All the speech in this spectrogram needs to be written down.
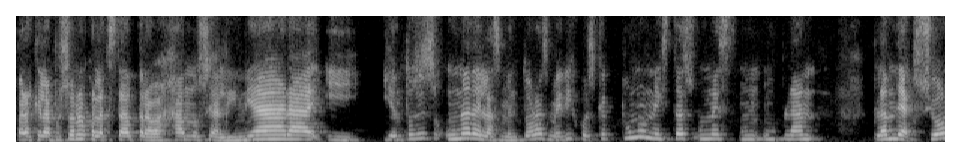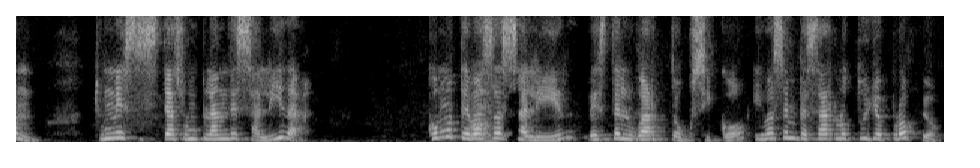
para que la persona con la que estaba trabajando se alineara y, y entonces una de las mentoras me dijo, es que tú no necesitas un, un plan, plan de acción, tú necesitas un plan de salida. ¿Cómo te vas a salir de este lugar tóxico y vas a empezar lo tuyo propio?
